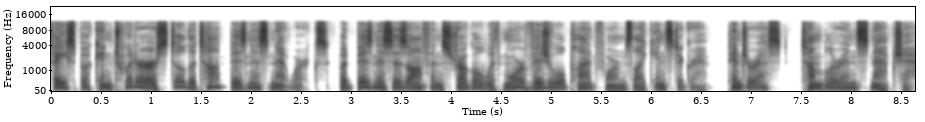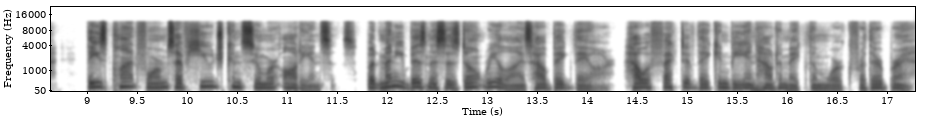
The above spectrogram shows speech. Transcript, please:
Facebook and Twitter are still the top business networks, but businesses often struggle with more visual platforms like Instagram, Pinterest, Tumblr, and Snapchat. These platforms have huge consumer audiences, but many businesses don't realize how big they are, how effective they can be, and how to make them work for their brand.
